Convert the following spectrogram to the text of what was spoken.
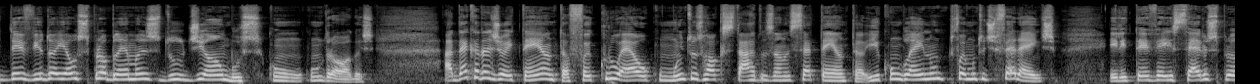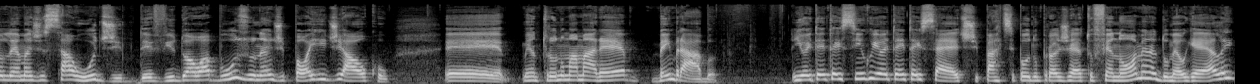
devido aí aos problemas do, de ambos com, com drogas. A década de 80 foi cruel com muitos rockstars dos anos 70 e com Glenn não foi muito diferente. Ele teve aí sérios problemas de saúde devido ao abuso né, de pó e de álcool é, entrou numa maré bem braba. Em 85 e 87 participou do projeto Fenômeno do Mel Galley.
